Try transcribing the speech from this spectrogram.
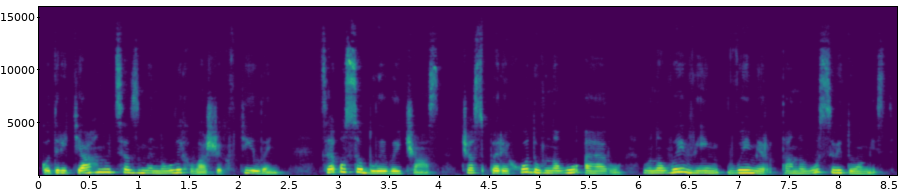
котрі тягнуться з минулих ваших втілень. Це особливий час, час переходу в нову еру, в новий вимір та нову свідомість.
